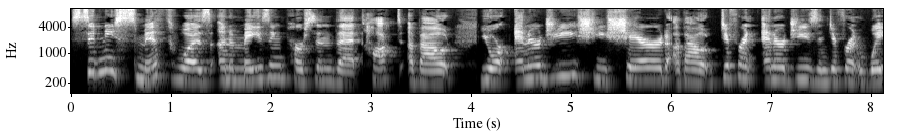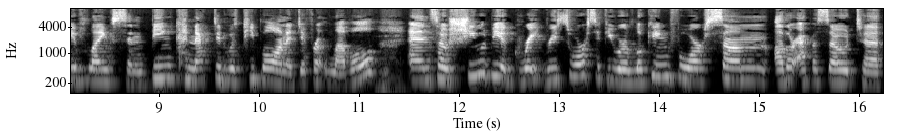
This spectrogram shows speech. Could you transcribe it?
Sydney Smith was an amazing person that talked about your energy. She shared about different energies and different wavelengths and being connected with people on a different level. Mm-hmm. And so she would be a great resource if you were looking for some other episode to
